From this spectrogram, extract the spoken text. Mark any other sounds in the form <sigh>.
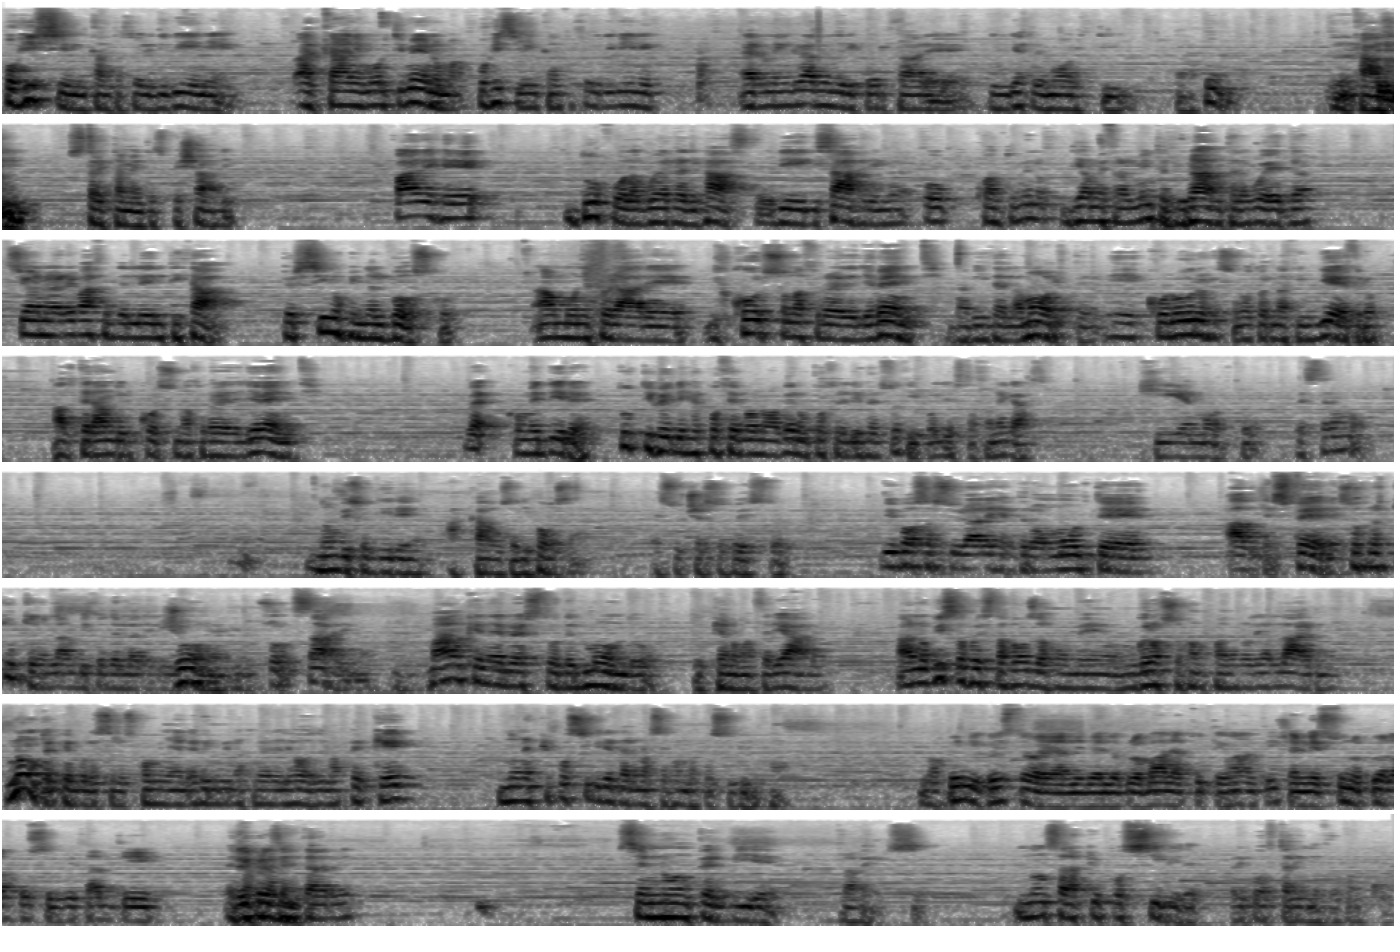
Pochissimi incantatori divini, arcani molti meno, ma pochissimi incantatori divini erano in grado di riportare indietro i morti dalla tomba, in casi strettamente speciali. Pare che dopo la guerra di Cast, di, di Sahrim, o quantomeno diametralmente durante la guerra, siano arrivate delle entità, persino qui nel bosco, a monitorare il corso naturale degli eventi, la vita e la morte, e coloro che sono tornati indietro, alterando il corso naturale degli eventi. Beh, come dire, tutti quelli che potevano avere un potere di questo tipo gli è stato negato. Chi è morto resterà morto. Non vi so dire a causa di cosa è successo questo. Vi posso assicurare che però molte alte sfere, soprattutto nell'ambito della religione, non solo a Stalin, ma anche nel resto del mondo, del piano materiale, hanno visto questa cosa come un grosso campanello di allarme non perché volessero scombinare equilibri naturali delle cose, ma perché non è più possibile dare una seconda possibilità. Ma quindi questo è a livello globale a tutti quanti? Cioè nessuno più ha la possibilità di ripresentarli? Se non per vie traverse, non sarà più possibile riportare indietro qualcuno.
